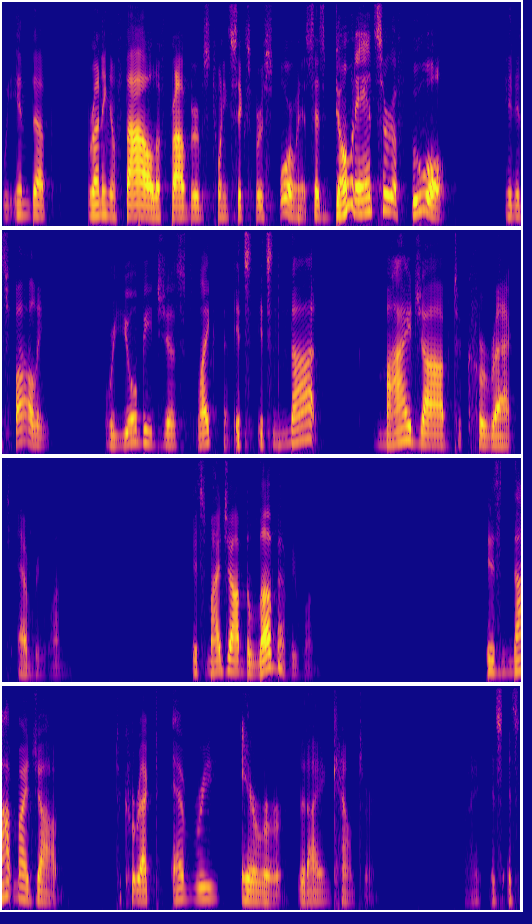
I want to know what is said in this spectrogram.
We end up running afoul of Proverbs 26, verse 4, when it says, Don't answer a fool in his folly, or you'll be just like them. It's, it's not my job to correct everyone, it's my job to love everyone. It is not my job to correct every error that I encounter. Right? As, as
